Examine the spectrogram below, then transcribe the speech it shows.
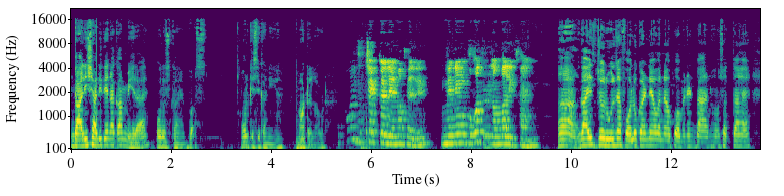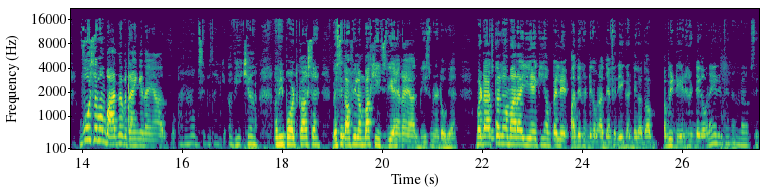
गाली शाली देना काम मेरा है और उसका है बस। और किसी का नहीं है। नॉट अलाउड चेक कर लेना पहले। मैंने बहुत लंबा लिखा है। हाँ गाइस जो रूल्स हैं फॉलो करने हैं वरना परमानेंट बैन हो सकता है। वो सब हम बाद में बताएँगे ना यार। वो आराम से बताएँगे। अभी क्या? अभी पॉडकास्ट है। वैसे काफ़ी लंबा खींच दिया है ना यार बीस मिनट हो गया है। बट आजकल हमारा ये है कि हम पहले आधे घंटे का बनाते हैं फिर एक घंटे का। तो अब अभी डेढ़ घंटे का बना ही देते हैं ना आराम से।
